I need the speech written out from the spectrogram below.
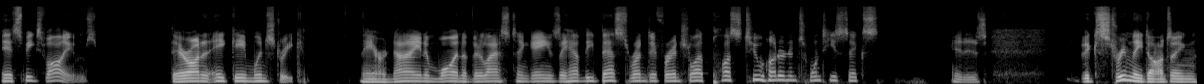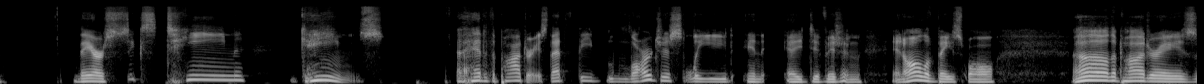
it speaks volumes. They're on an eight game win streak. They are nine and one of their last 10 games. They have the best run differential at plus 226. It is extremely daunting. They are 16 games ahead of the Padres. That's the largest lead in a division in all of baseball. Oh, the Padres,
